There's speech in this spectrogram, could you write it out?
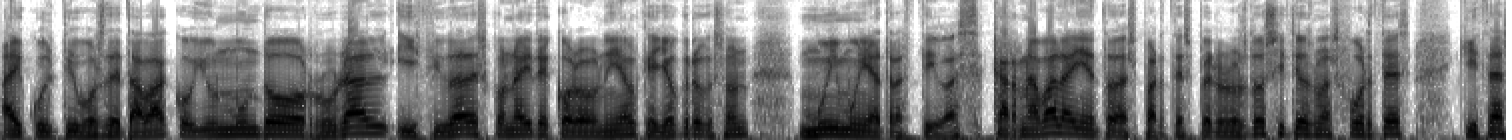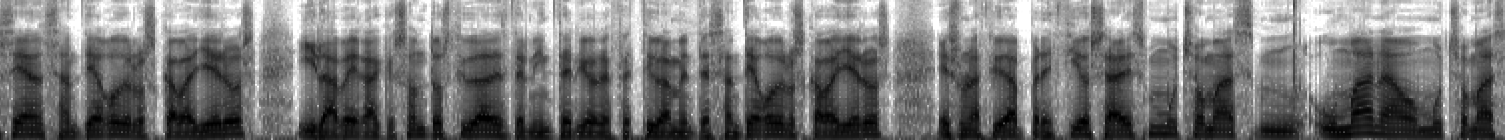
hay cultivos de tabaco y un mundo rural y ciudades con aire colonial que yo creo que son muy muy atractivas. Carnaval hay en todas partes, pero los dos sitios más fuertes quizás sean Santiago de los Caballeros y La Vega, que son dos ciudades del interior, efectivamente. Santiago de los Caballeros es una ciudad preciosa, es mucho más mm, humana o mucho más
